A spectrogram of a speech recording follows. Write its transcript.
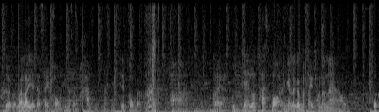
เผื่อแบบว่าเราอยากจะใส่ของที่มันสำคัญนะอย่างเช่นพวกแบบอ่าอะไรอะกุญแจรถพาสปอร์ตอะไรเงี้ยแล้วก็มาใส่ช่องหน้าหน้าเอาพวก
